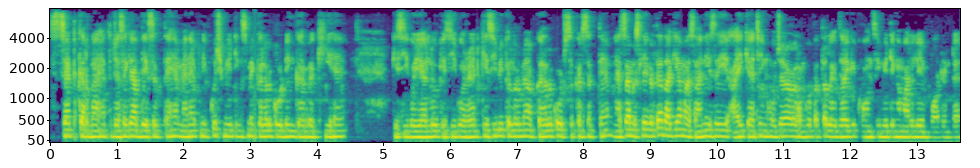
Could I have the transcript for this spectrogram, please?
सेट करना है। तो जैसे कि आप देख सकते हैं, मैंने अपनी कुछ मीटिंग्स में कलर कोडिंग कर रखी है। किसी को येलो किसी को रेड किसी भी कलर में आप कलर कोड कर सकते हैं। ऐसा हम इसलिए करते हैं ताकि हम आसानी से आई कैचिंग हो जाए और हमको पता लग जाए कि कौन सी मीटिंग हमारे लिए इंपॉर्टेंट है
